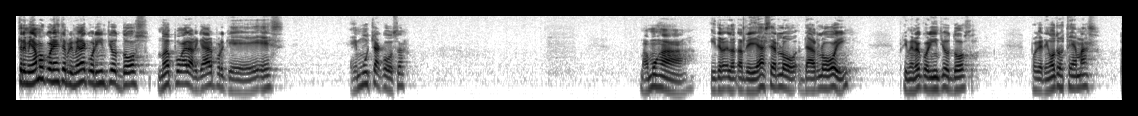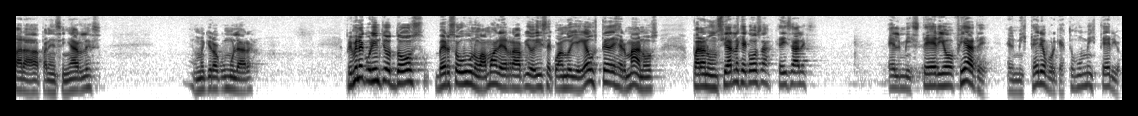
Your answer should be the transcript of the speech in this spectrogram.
Terminamos con este 1 Corintios 2, no me puedo alargar porque es, es mucha cosa. Vamos a, y la de hacerlo, darlo hoy, 1 Corintios 2, porque tengo otros temas para, para enseñarles. No me quiero acumular. 1 Corintios 2, verso 1, vamos a leer rápido, dice, cuando llegué a ustedes, hermanos, para anunciarles qué cosa, ¿qué dice Alex? El misterio, fíjate, el misterio, porque esto es un misterio,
